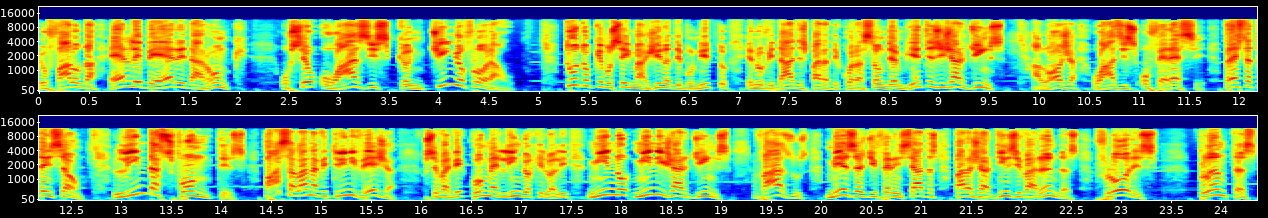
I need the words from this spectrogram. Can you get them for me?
Eu falo da LBR da Ronc, o seu oásis cantinho floral. Tudo o que você imagina de bonito e novidades para decoração de ambientes e jardins. A loja Oasis oferece. Presta atenção. Lindas fontes. Passa lá na vitrine e veja. Você vai ver como é lindo aquilo ali. Mino, mini jardins, vasos, mesas diferenciadas para jardins e varandas, flores, plantas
